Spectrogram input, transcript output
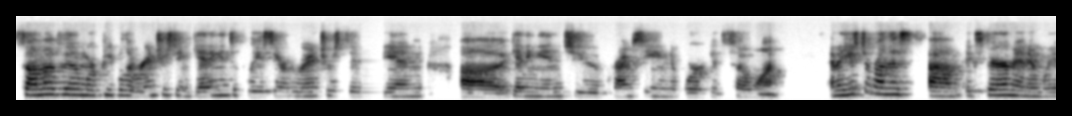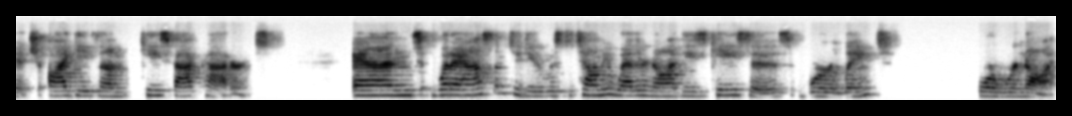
some of whom were people that were interested in getting into policing or who were interested in uh, getting into crime scene work and so on. And I used to run this um, experiment in which I gave them case fact patterns. And what I asked them to do was to tell me whether or not these cases were linked or were not.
